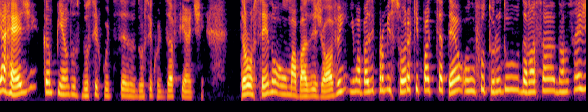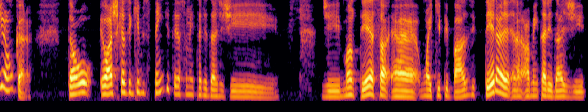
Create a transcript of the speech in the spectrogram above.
E a Red, campeã do, do, circuito, do circuito desafiante, trouxendo uma base jovem e uma base promissora que pode ser até o futuro do, da, nossa, da nossa região, cara. Então, eu acho que as equipes têm que ter essa mentalidade de, de manter essa, é, uma equipe base, ter a, a mentalidade de,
